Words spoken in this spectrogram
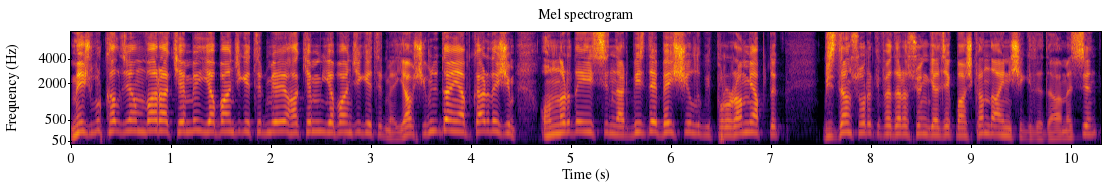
Mecbur kalacağım var hakemi yabancı getirmeye, hakem yabancı getirmeye. Ya şimdiden yap kardeşim. Onları da eğitsinler. Biz de 5 yıllık bir program yaptık. Bizden sonraki federasyon gelecek başkan da aynı şekilde devam etsin.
